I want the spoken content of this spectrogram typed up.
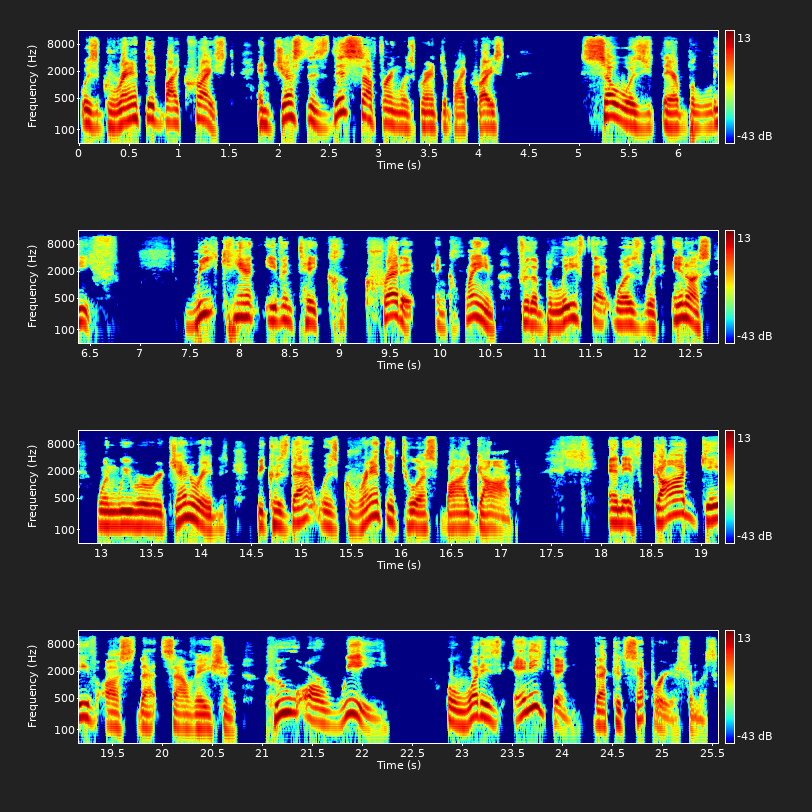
was granted by Christ. And just as this suffering was granted by Christ, so was their belief we can't even take credit and claim for the belief that was within us when we were regenerated because that was granted to us by God. And if God gave us that salvation, who are we or what is anything that could separate us from us?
